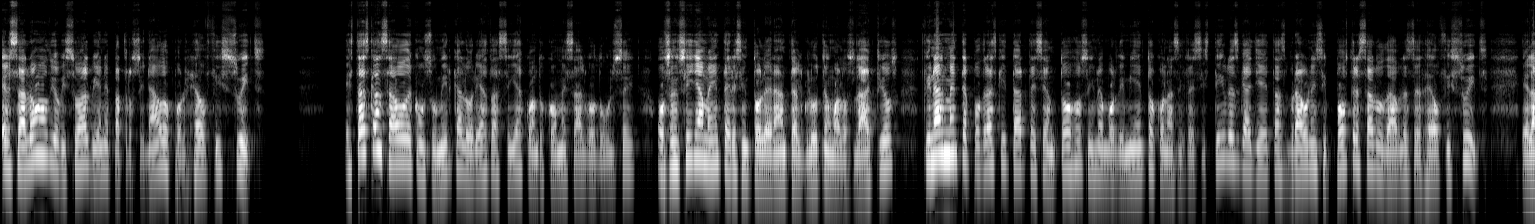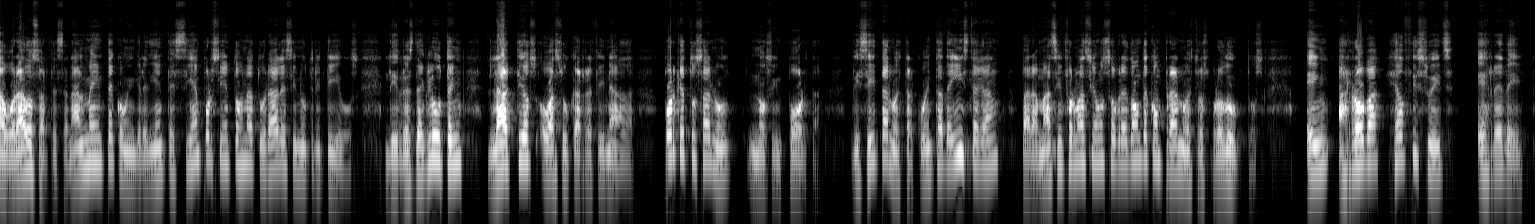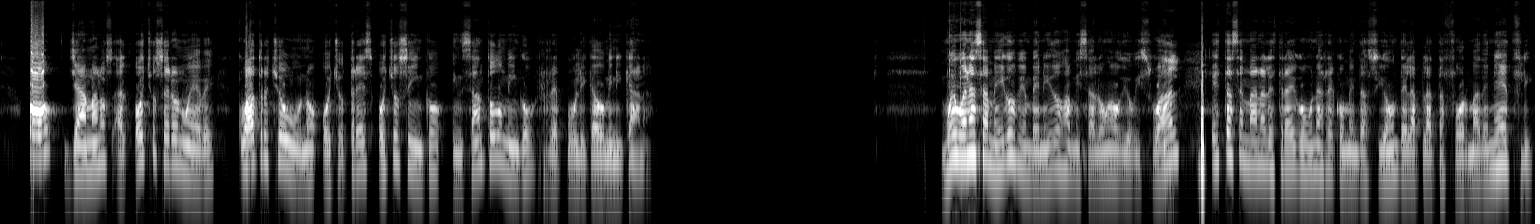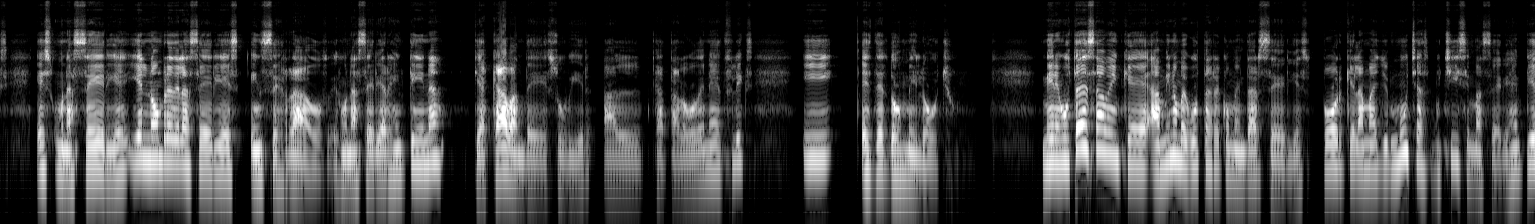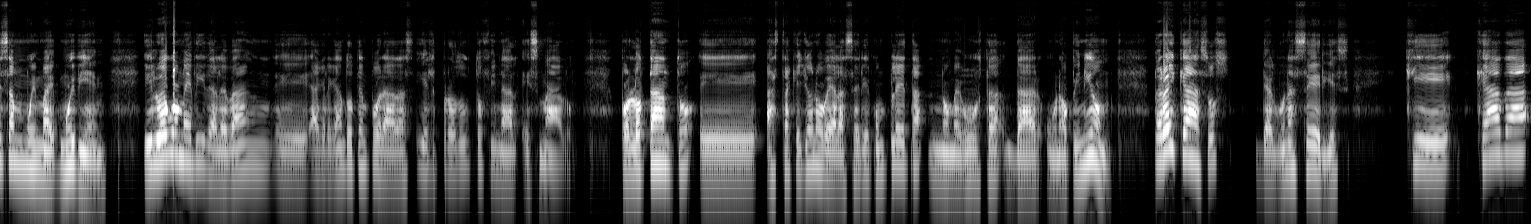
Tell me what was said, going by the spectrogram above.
El salón audiovisual viene patrocinado por Healthy Sweets. ¿Estás cansado de consumir calorías vacías cuando comes algo dulce? ¿O sencillamente eres intolerante al gluten o a los lácteos? Finalmente podrás quitarte ese antojo sin remordimiento con las irresistibles galletas, brownies y postres saludables de Healthy Sweets, elaborados artesanalmente con ingredientes 100% naturales y nutritivos, libres de gluten, lácteos o azúcar refinada, porque tu salud nos importa. Visita nuestra cuenta de Instagram para más información sobre dónde comprar nuestros productos en arroba healthysweetsrd o llámanos al 809-481-8385 en Santo Domingo, República Dominicana. Muy buenas amigos, bienvenidos a mi salón audiovisual. Esta semana les traigo una recomendación de la plataforma de Netflix. Es una serie y el nombre de la serie es Encerrados. Es una serie argentina que acaban de subir al catálogo de Netflix y es del 2008. Miren, ustedes saben que a mí no me gusta recomendar series porque muchas, muchísimas series empiezan muy, muy bien y luego a medida le van eh, agregando temporadas y el producto final es malo. Por lo tanto, eh, hasta que yo no vea la serie completa, no me gusta dar una opinión. Pero hay casos de algunas series que cada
